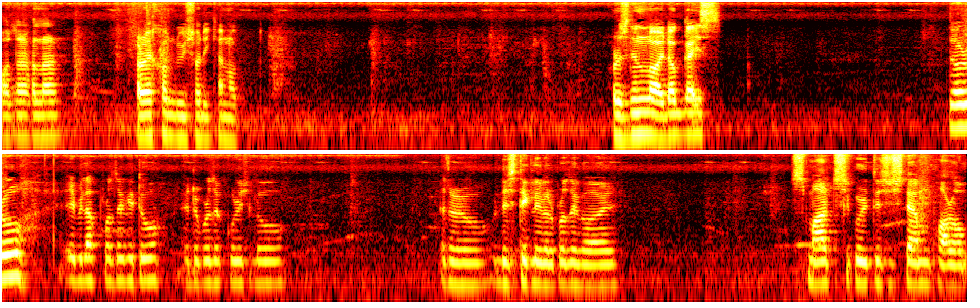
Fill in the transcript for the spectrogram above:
water colour আৰু এখন দুইশ টকীয়া নোট অৰিজিনেল হয় ডক গাইজ আৰু এইবিলাক প্ৰজেক্ট এইটো এইটো প্ৰজেক্ট কৰিছিলোঁ। এইটো ডিষ্ট্ৰিক্ট লেভেল প্ৰজেক্ট হয়। স্মাৰ্ট ছিকিউৰিটি ছিষ্টেম ফৰম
